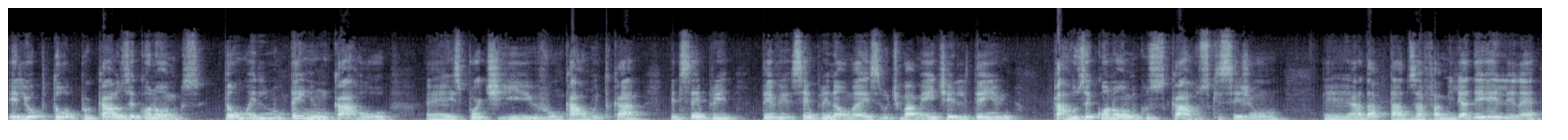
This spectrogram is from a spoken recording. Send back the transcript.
ele optou por carros econômicos. Então ele não tem um carro é, esportivo, um carro muito caro. Ele sempre teve, sempre não, mas ultimamente ele tem carros econômicos, carros que sejam é, adaptados à família dele, né?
